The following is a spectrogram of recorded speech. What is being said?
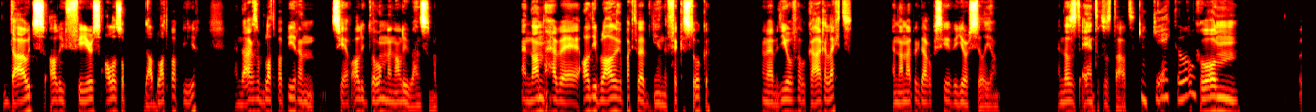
doubts, al uw fears, alles op dat blad papier. En daar is een blad papier en schrijf al uw dromen en al uw wensen op. En dan hebben wij al die bladeren gepakt, we hebben die in de fik gestoken. En we hebben die over elkaar gelegd. En dan heb ik daarop geschreven, You're Still Young. En dat is het eindresultaat. Oké, cool. Gewoon, eh,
